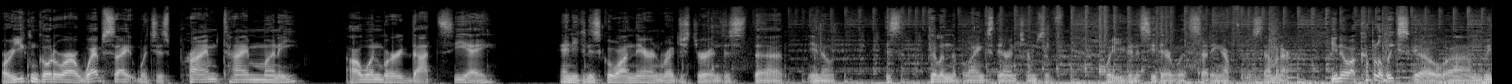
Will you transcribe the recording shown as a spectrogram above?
Or you can go to our website, which is primetimemoney, all one word, .ca. And you can just go on there and register and just, uh, you know, just fill in the blanks there in terms of what you're going to see there with setting up for the seminar. You know, a couple of weeks ago, um, we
